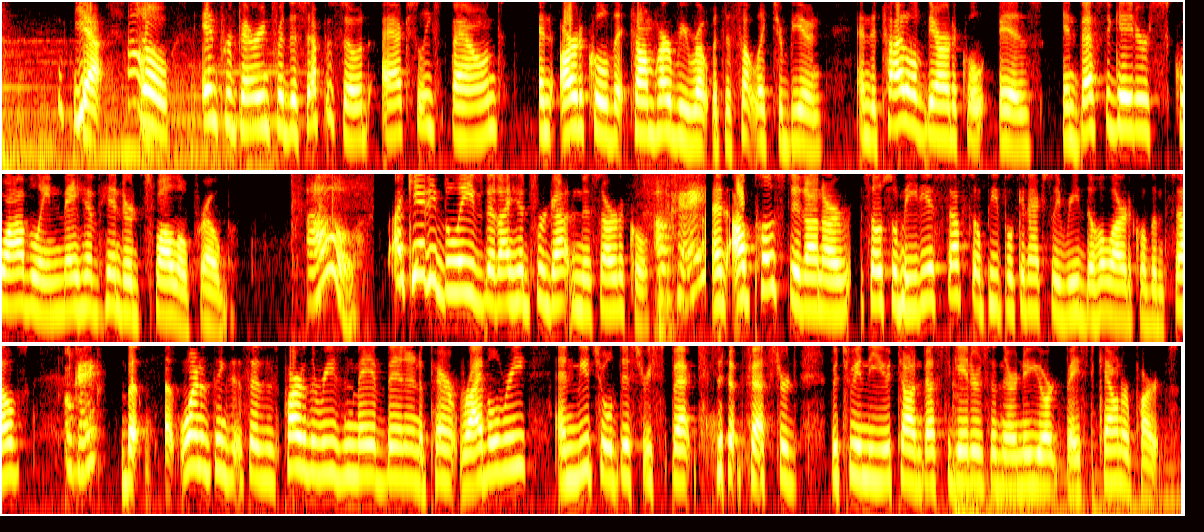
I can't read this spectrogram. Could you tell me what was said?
Yeah. Oh. So, in preparing for this episode, I actually found an article that Tom Harvey wrote with the Salt Lake Tribune. And the title of the article is Investigator Squabbling May Have Hindered Swallow Probe. Oh. I can't even believe that I had forgotten this article. Okay. And I'll post it on our social media stuff so people can actually read the whole article themselves. Okay. But uh, one of the things it says is part of the reason may have been an apparent rivalry and mutual disrespect that festered between the Utah investigators and their New York based counterparts.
